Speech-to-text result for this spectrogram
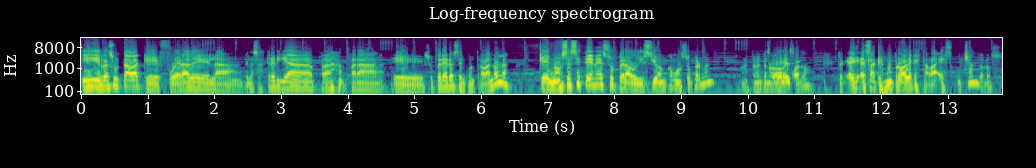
Y resultaba que fuera de la, de la sastrería para, para eh, superhéroes se encontraba Nolan, que no sé si tiene super audición como Superman, honestamente no lo recuerdo. Es la que es muy probable que estaba escuchándolos.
